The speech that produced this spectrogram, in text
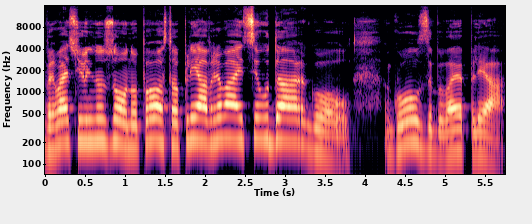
Вривається у вільну зону. Просто Пліа вривається удар. Гол. Гол забиває Пліа.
